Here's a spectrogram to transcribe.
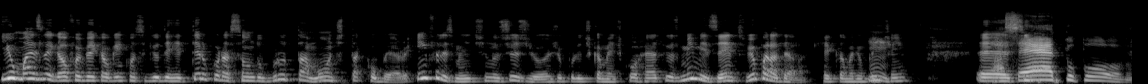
E o mais legal foi ver que alguém conseguiu derreter o coração do Brutamonte Tackleberry. Infelizmente, nos dias de hoje, o politicamente correto e os mimizentos, viu, Paradela? Que reclama de um peitinho. é, Tá se- certo, povo.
